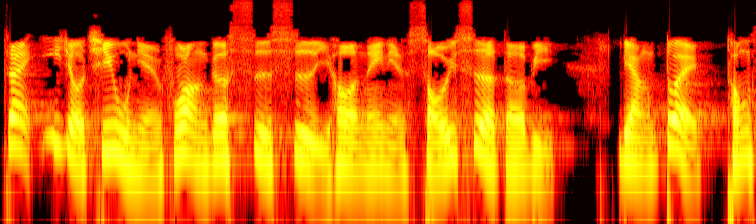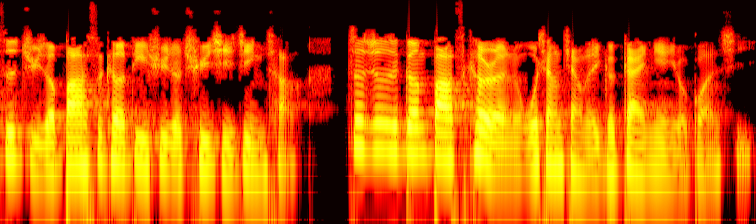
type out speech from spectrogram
在一九七五年弗朗哥逝世以后的那一年，首一次的德比。两队同时举着巴斯克地区的区旗进场，这就是跟巴斯克人我想讲的一个概念有关系。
